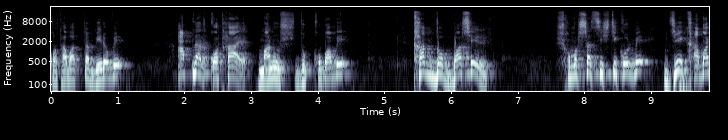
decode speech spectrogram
কথাবার্তা বেরোবে, আপনার কথায় মানুষ দুঃখ পাবে, খাদ্যাভ্যাসের সমস্যা সৃষ্টি করবে, যে খাবার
